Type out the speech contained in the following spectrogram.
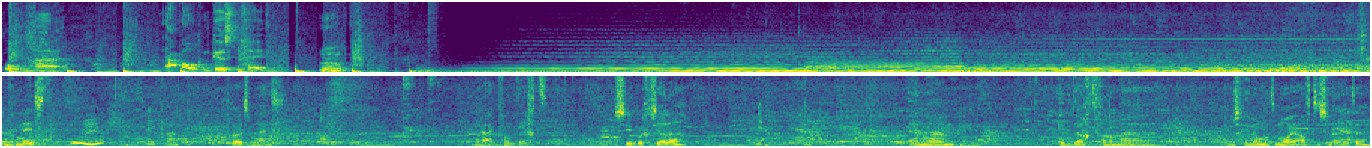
om haar ja, ook een kus te geven. Hm? Gemist? Zeker. Proost, meis. Ja, ik vond het echt super gezellig. Ja. En ehm, ik dacht van, eh, Misschien om het mooi af te sluiten.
